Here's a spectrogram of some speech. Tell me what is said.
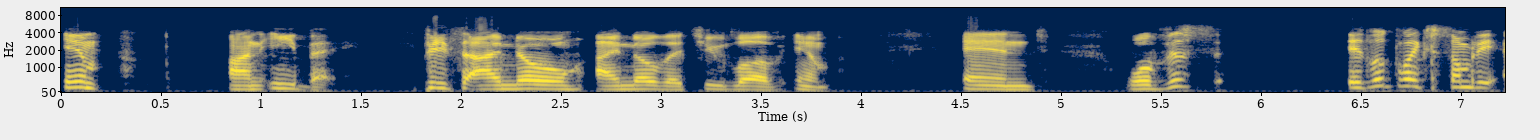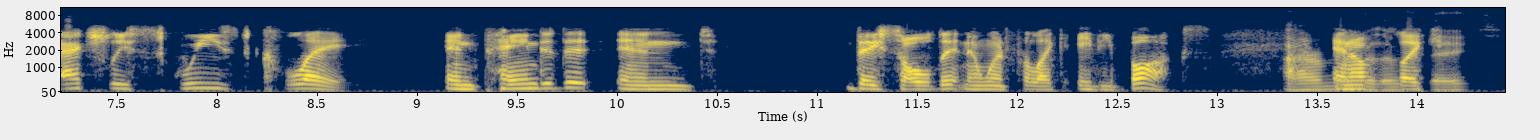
Imp on eBay. Pizza, I know, I know that you love Imp, and well, this it looked like somebody actually squeezed clay and painted it, and they sold it, and it went for like eighty bucks. I I remember was those like- days.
